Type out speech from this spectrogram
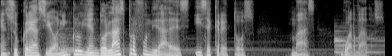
en su creación, incluyendo las profundidades y secretos más guardados.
